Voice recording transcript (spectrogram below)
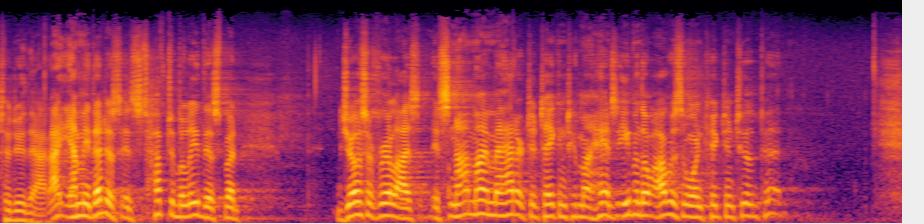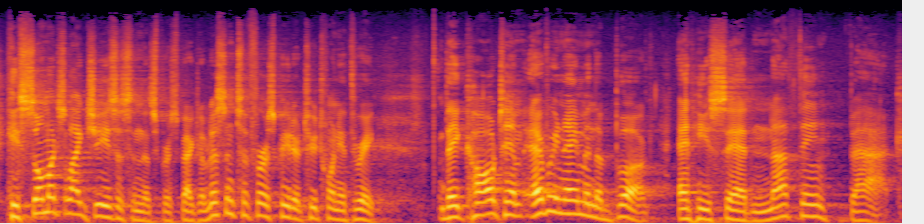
to do that. I, I mean, that is, it's tough to believe this, but Joseph realized it's not my matter to take into my hands, even though I was the one kicked into the pit. He's so much like Jesus in this perspective. Listen to 1 Peter 2:23. They called him every name in the book, and he said nothing back.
